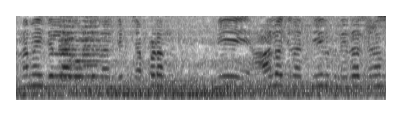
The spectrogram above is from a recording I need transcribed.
అన్నమయ్య జిల్లాగా ఉంటుందని చెప్పి చెప్పడం మీ ఆలోచన తీరుకు నిదర్శనం.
